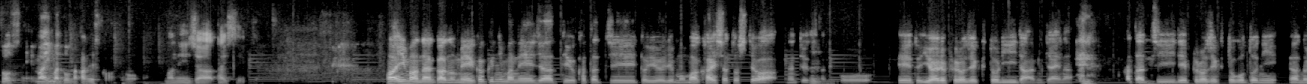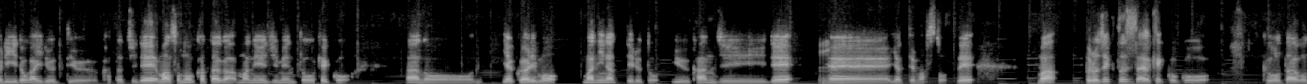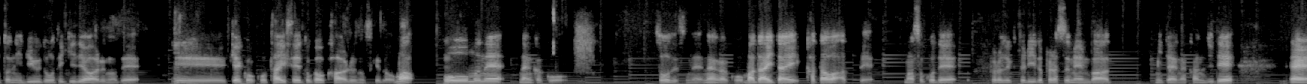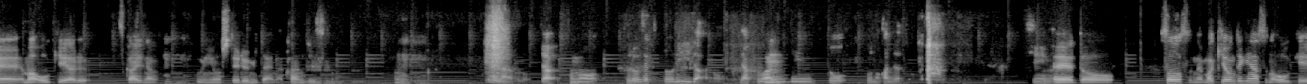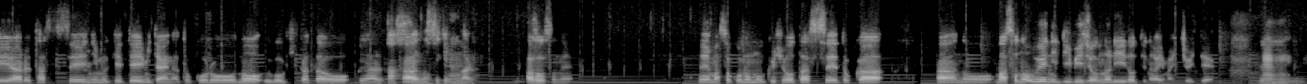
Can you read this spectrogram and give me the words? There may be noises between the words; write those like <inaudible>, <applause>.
そうですね、まあ、今どんな感じですか？その、マネージャー体制って。まあ、今、なんかあの明確にマネージャーっていう形というよりも、まあ、会社としては、なんていうんですかね、こう、えっ、と、いわゆるプロジェクトリーダーみたいな <laughs> 形で、プロジェクトごとにあのリードがいるっていう形で、まあ、その方がマネージメントを結構、あの役割も、まあ、担ってるという感じで、うん。えーやってますと。で、まあ、プロジェクト自体は結構こう、クォーターごとに流動的ではあるので、えー結構こう体制とかは変わるんですけど、まあ、おおむね、なんかこう、そうですね、なんかこう、まあ大体型はあって、まあそこでプロジェクトリードプラスメンバーみたいな感じで、えーまあ OKR 使いながら運用してるみたいな感じですね。うんうん。なるほど。じゃあ、そのプロジェクトリーダーの役割でいうと、どんな感じなんですか、<coughs> チーム、えっ、と、そうですね。まあ基本的にはその OKR 達成に向けてみたいなところの動き方を、PR 達成に責任がある。あ、そうですね。で、まあそこの目標達成とか、あの、まあその上にディビジョンのリードっていうのが今一応いて、うんうん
